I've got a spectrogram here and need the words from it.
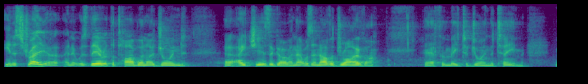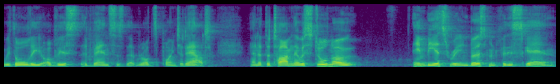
in Australia, and it was there at the time when I joined eight years ago, and that was another driver uh, for me to join the team with all the obvious advances that Rod's pointed out. And at the time, there was still no MBS reimbursement for this scan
